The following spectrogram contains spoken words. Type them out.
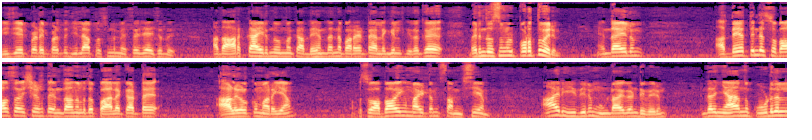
ബി ജെ പിയുടെ ഇപ്പോഴത്തെ ജില്ലാ പ്രസിഡന്റ് മെസ്സേജ് അയച്ചത്. അത് ആർക്കായിരുന്നു എന്നൊക്കെ അദ്ദേഹം തന്നെ പറയട്ടെ അല്ലെങ്കിൽ ഇതൊക്കെ വരും ദിവസങ്ങൾ പുറത്തു വരും. എന്തായാലും അദ്ദേഹത്തിന്റെ സ്വഭാവ സവിശേഷത എന്താണെന്നുള്ളത് പാലക്കാട്ടെ ആളുകൾക്കും അറിയാം. സ്വാഭാവികമായിട്ടും സംശയം ആ രീതിയിലും ഉണ്ടാകേണ്ടി വരും. എന്തായാലും ഞാനൊന്ന് കൂടുതൽ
